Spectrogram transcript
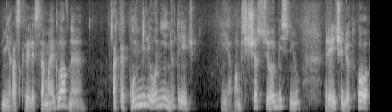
не раскрыли самое главное – о каком миллионе идет речь? Я вам сейчас все объясню. Речь идет о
